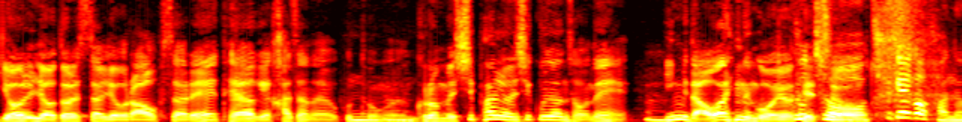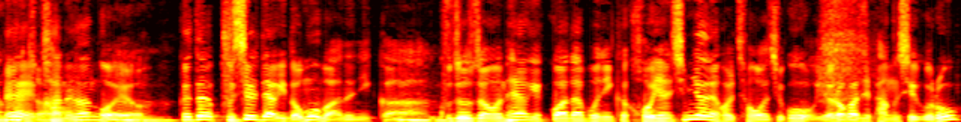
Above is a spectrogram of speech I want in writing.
18살, 19살에 대학에 가잖아요, 보통은. 음. 그러면 18년, 19년 전에 음. 이미 나와 있는 거예요, 그렇죠. 대충. 추계가 가능하죠. 네, 가능한 거예요. 음. 그러다 부실 대학이 너무 많으니까 음. 구조정은 해야겠고 하다 보니까 거의 한 10년에 걸쳐 가지고 여러 가지 방식으로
